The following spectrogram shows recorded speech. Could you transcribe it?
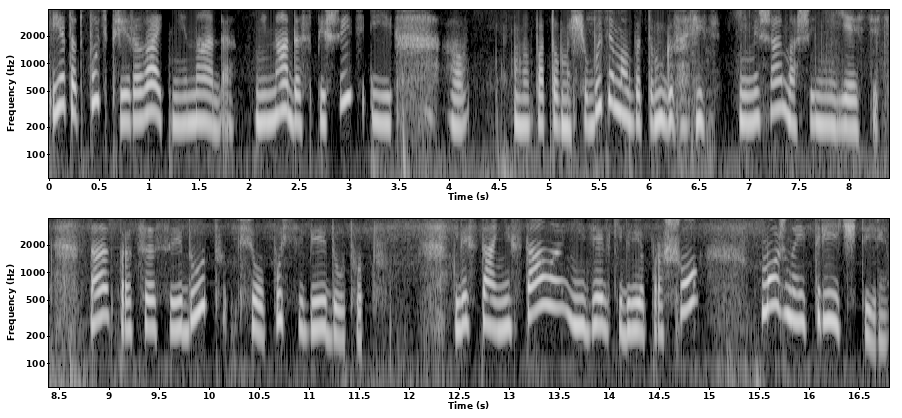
И этот путь прерывать не надо. Не надо спешить, и э, мы потом еще будем об этом говорить. Не мешай машине ездить. Да, процессы идут, все, пусть себе идут. Вот листа не стало, недельки две прошло, можно и три-четыре.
